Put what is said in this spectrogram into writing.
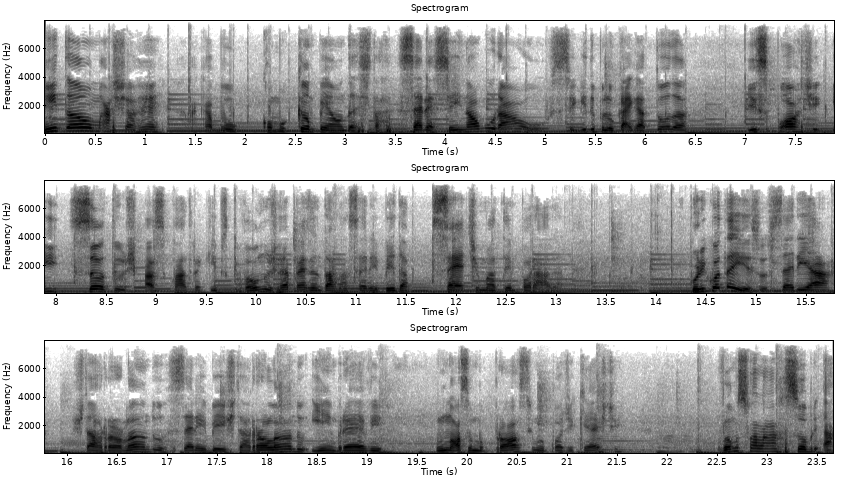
Então, Marcha Ré acabou como campeão desta Série C inaugural, seguido pelo Caiga Toda, Esporte e Santos, as quatro equipes que vão nos representar na Série B da sétima temporada. Por enquanto é isso, Série A está rolando, Série B está rolando e em breve, no nosso próximo podcast, vamos falar sobre a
